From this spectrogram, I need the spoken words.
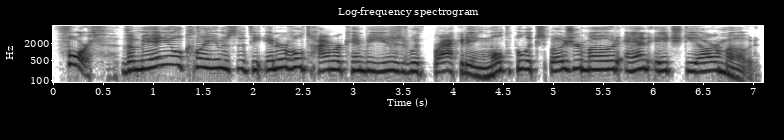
Fourth, the manual claims that the interval timer can be used with bracketing, multiple exposure mode, and HDR mode.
